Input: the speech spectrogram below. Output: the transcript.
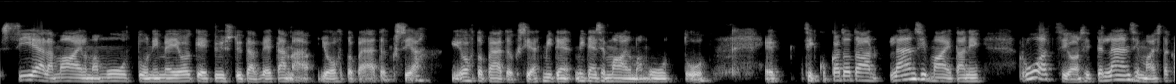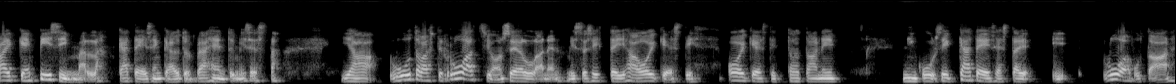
siellä maailma muuttuu, niin me ei oikein pystytä vetämään johtopäätöksiä, johtopäätöksiä että miten, miten se maailma muuttuu. Sitten kun katsotaan länsimaita, niin Ruotsi on sitten länsimaista kaikkein pisimmällä käteisen käytön vähentymisestä. Ja luultavasti Ruotsi on sellainen, missä sitten ihan oikeasti, oikeasti tota niin, niin kuin siitä käteisestä luovutaan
